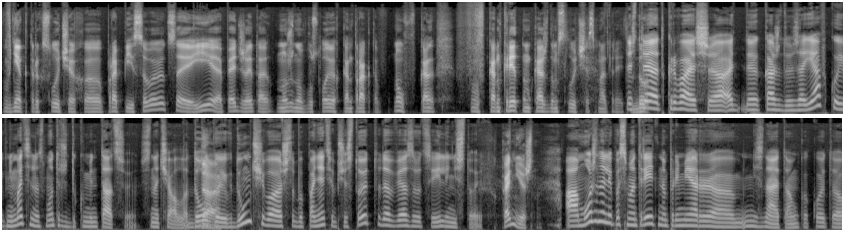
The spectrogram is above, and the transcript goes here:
в некоторых случаях э, прописываются, и, опять же, это нужно в условиях контрактов, ну, в, кон- в конкретном каждом случае смотреть. То есть да. ты открываешь э, э, каждую заявку и внимательно смотришь документацию сначала, долго да. и вдумчиво, чтобы понять, вообще стоит туда ввязываться или не стоит. Конечно. А можно ли посмотреть, например, не знаю, там какое-то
